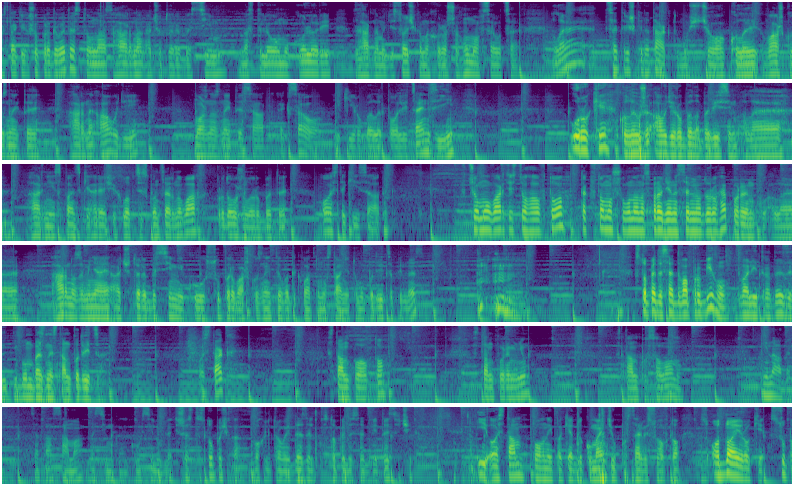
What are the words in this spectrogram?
Ось так, якщо придивитись, то у нас гарна А4 B7 на стильовому кольорі, з гарними дісочками, хороша гума, все оце. Але це трішки не так, тому що коли важко знайти гарне Audi, можна знайти Seat Exeo, який робили по ліцензії. У роки, коли вже Audi робила B8, але гарні іспанські гарячі хлопці з концерну ВАГ продовжили робити ось такий Seatик. В чому вартість цього авто? Так в тому, що воно насправді не сильно дороге по ринку, але гарно заміняє А4 B7, яку супер важко знайти в адекватному стані. Тому подивіться під низ. 152 пробігу, 2 літра дизель і бомбезний стан. Подивіться. Ось так. Стан по авто, стан по ремню, стан по салону. І надаль. Це та сама B7, яку всі люблять. Шестиступочка, 2-літровий дизель, 152 тисячі. І ось там повний пакет документів по сервісу авто з одної руки. Супер.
